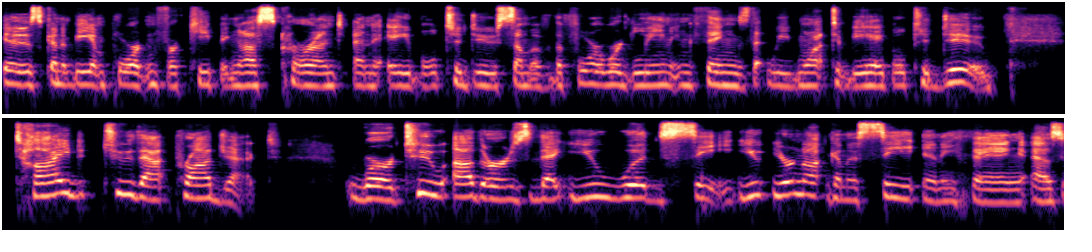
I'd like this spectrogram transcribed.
is going to be important for keeping us current and able to do some of the forward leaning things that we want to be able to do. Tied to that project were two others that you would see. You, you're not going to see anything as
